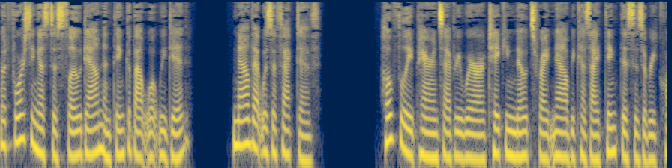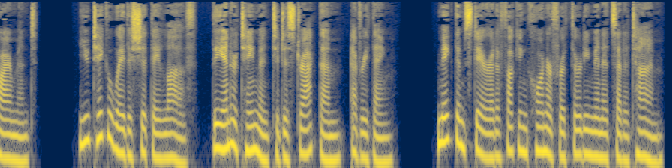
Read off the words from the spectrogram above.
But forcing us to slow down and think about what we did? Now that was effective. Hopefully, parents everywhere are taking notes right now because I think this is a requirement. You take away the shit they love, the entertainment to distract them, everything. Make them stare at a fucking corner for 30 minutes at a time.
